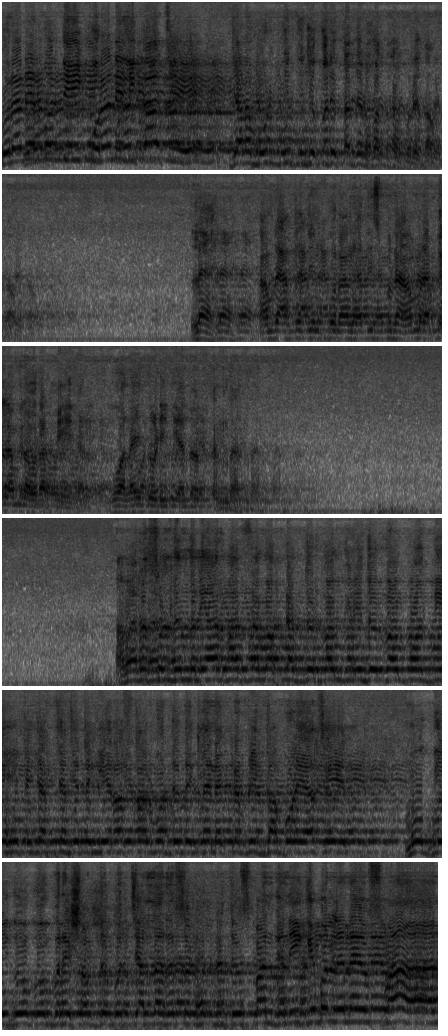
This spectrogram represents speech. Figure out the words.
কোরআনের মধ্যে এই কোরআনে লেখা আছে, যারা মূর্তি পুজো করে তাদের হত্যা করে দাও। আমরা এতদিন কোরআন, হাদিস করে আমরা পেলাম না, ওরা পেয়ে গেল। গলায় দড়ি দেওয়া দরকার না। আমার রসুল দিন দুনিয়ার বাদশা মক্কার দুর্গম গিরি দুর্গম পথ দিয়ে হেঁটে যাচ্ছে যেতে গিয়ে রাস্তার মধ্যে দেখলেন একটা বৃদ্ধা পড়ে আছে। মুখ দিয়ে গো গো করে শব্দ করছে আল্লাহ রসুল হজরত উসমান গনিকে বললেন, "এ উসমান,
